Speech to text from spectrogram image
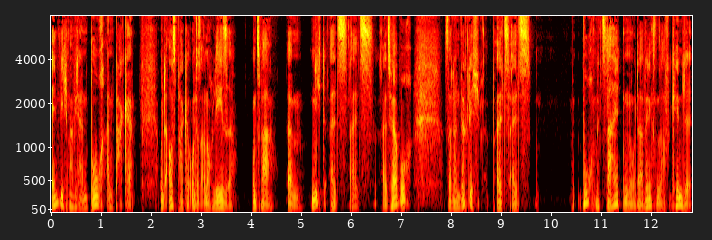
endlich mal wieder ein Buch anpacke und auspacke und das auch noch lese. Und zwar ähm, nicht als, als, als Hörbuch, sondern wirklich als, als Buch mit Seiten oder wenigstens auf Kindle.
